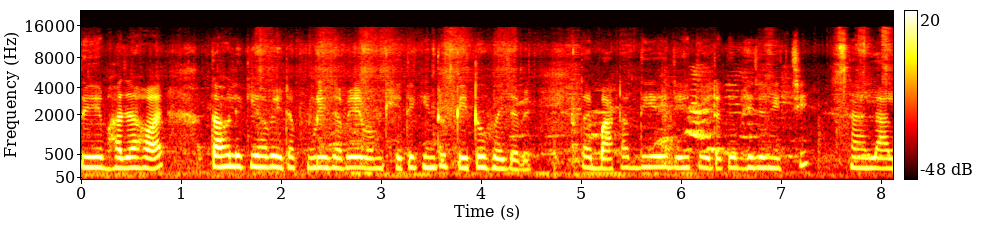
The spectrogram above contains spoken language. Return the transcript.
দিয়ে ভাজা হয় তাহলে কি হবে? এটা পুড়ে যাবে এবং খেতে কিন্তু তেতো হয়ে যাবে। তাই বাটার দিয়ে যেহেতু এটাকে ভেজে নিচ্ছি হ্যাঁ, লাল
